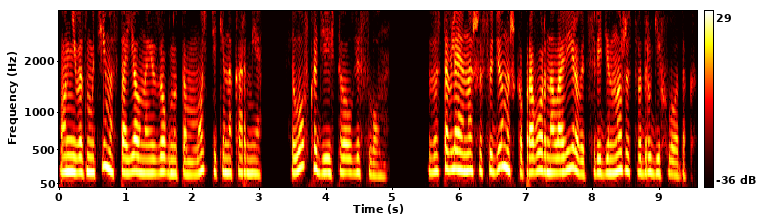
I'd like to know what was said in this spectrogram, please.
Он невозмутимо стоял на изогнутом мостике на корме и ловко действовал веслом, заставляя наше суденышко проворно лавировать среди множества других лодок.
